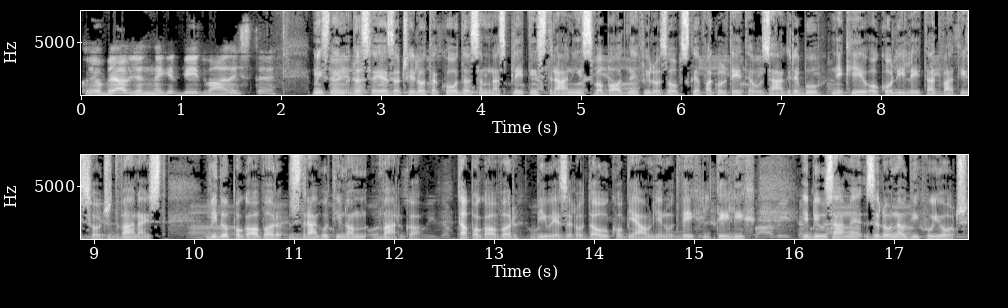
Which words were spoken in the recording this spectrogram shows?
ko je objavljen nekje 2012. Mislim, da se je začelo tako, da sem na spletni strani Svobodne filozofske fakultete v Zagrebu nekje okoli leta 2012 videl pogovor z Dragotinom Vargo. Ta pogovor, bil je zelo dolg, objavljen v dveh delih, je bil zame zelo navdihujoč,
